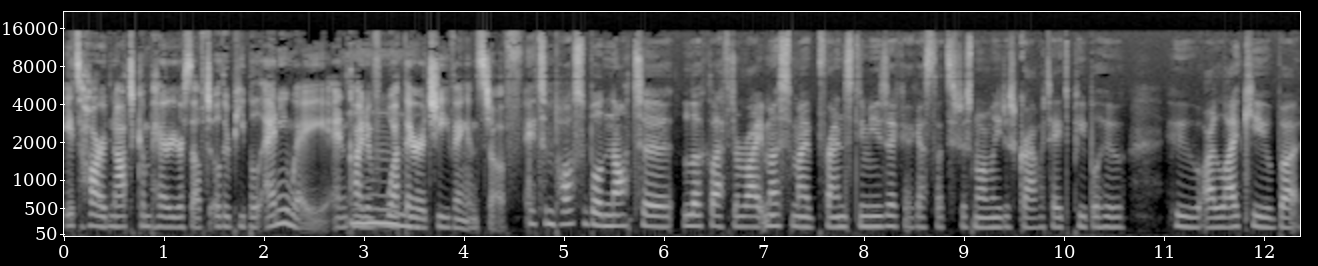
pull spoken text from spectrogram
it's hard not to compare yourself to other people anyway and kind mm. of what they're mm. achieving and stuff. It's impossible not to look left and right. Most of my friends do music. I guess that's just normally just gravitate to people who who are like you. But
